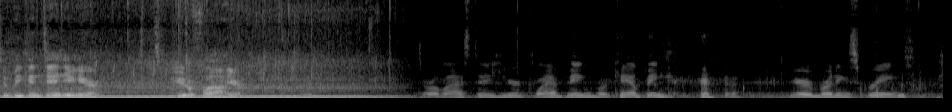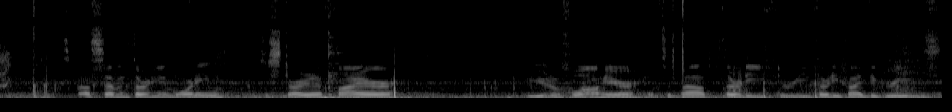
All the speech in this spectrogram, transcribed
to be continued here. It's beautiful out here. It's our last day here clamping or camping here in Running Springs. It's about 7.30 in the morning. Just started a fire. Beautiful out here. It's about 33, 35 degrees.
